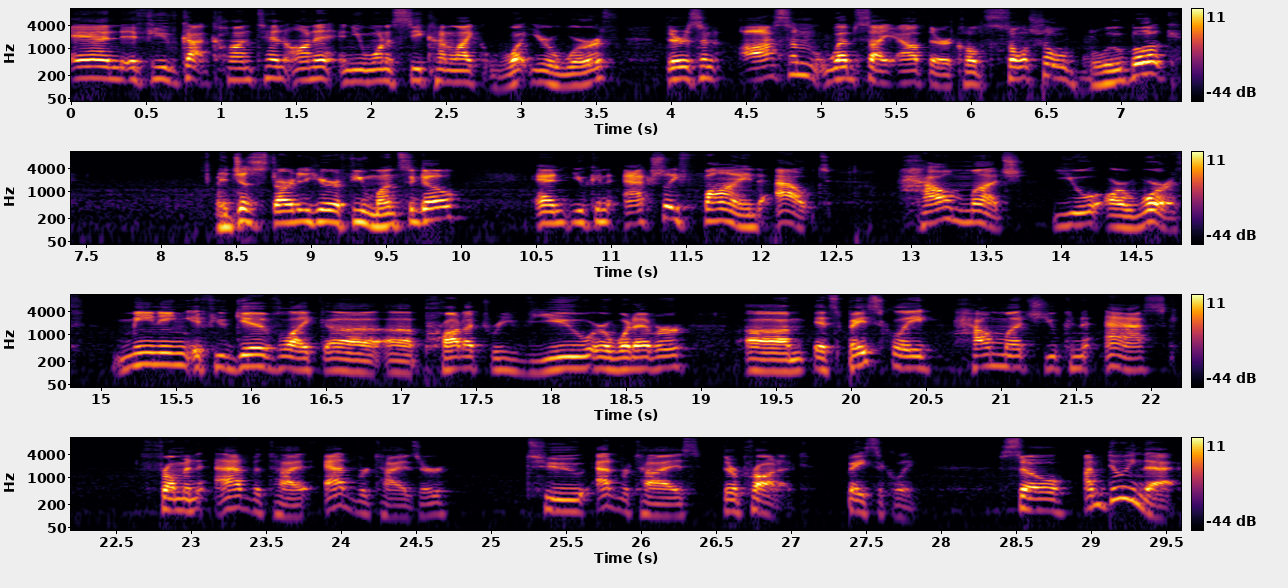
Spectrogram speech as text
and if you've got content on it and you want to see kind of like what you're worth, there's an awesome website out there called Social Blue Book. It just started here a few months ago and you can actually find out how much you are worth. Meaning if you give like a, a product review or whatever, um, it's basically how much you can ask from an adverti advertiser to advertise their product, basically. So I'm doing that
